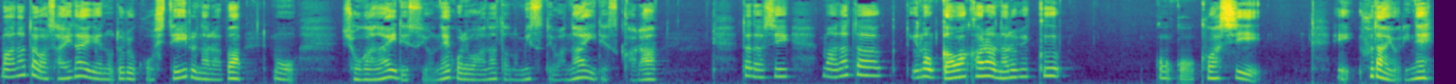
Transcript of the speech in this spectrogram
まあ、あなたが最大限の努力をしているならばもうしょうがないですよねこれはあなたのミスではないですからただし、まあ、なたの側からなるべくこうこう詳しい、え普段よりね、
